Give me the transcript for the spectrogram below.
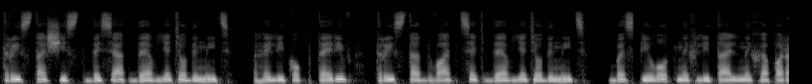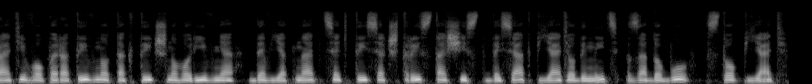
369 одиниць гелікоптерів 329 одиниць, безпілотних літальних апаратів оперативно-тактичного рівня 19365 одиниць за добу 105,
